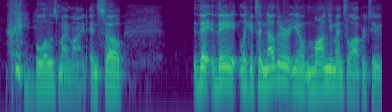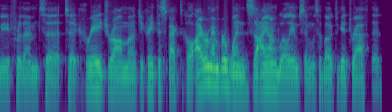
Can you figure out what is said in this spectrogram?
blows my mind. And so they they like it's another you know monumental opportunity for them to to create drama to create the spectacle. I remember when Zion Williamson was about to get drafted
